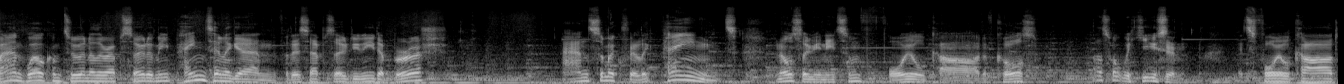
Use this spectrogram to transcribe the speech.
and welcome to another episode of me painting again. For this episode you need a brush and some acrylic paint. And also you need some foil card, of course. That's what we're using. It's foil card,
